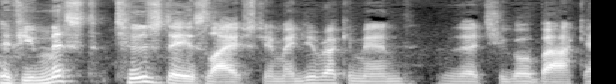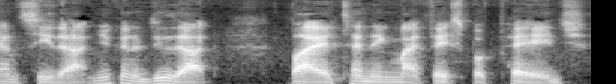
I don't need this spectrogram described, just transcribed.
if you missed Tuesday's live stream I do recommend that you go back and see that. And you can do that by attending my Facebook page.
